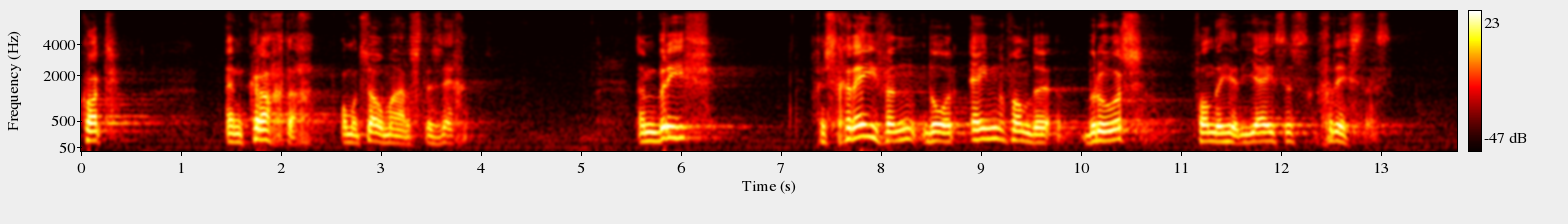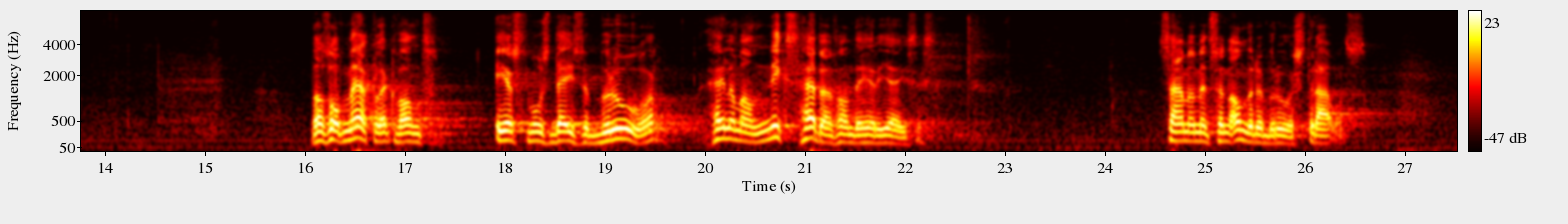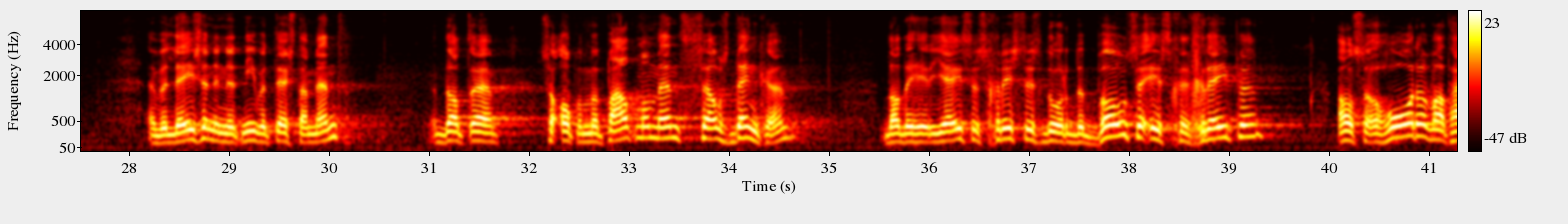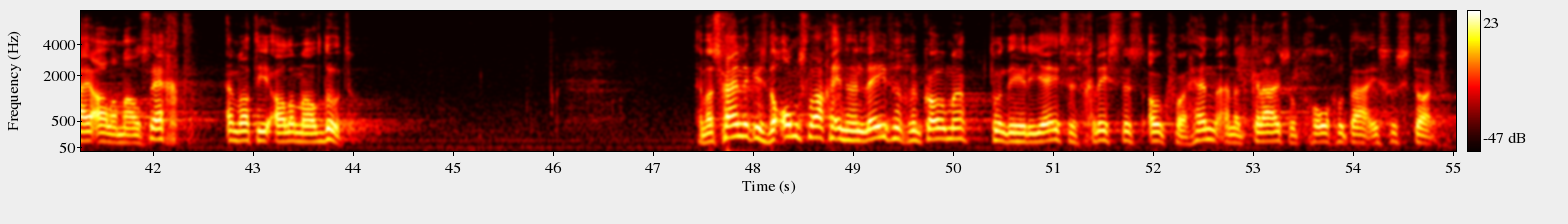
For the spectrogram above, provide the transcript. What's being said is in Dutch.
Kort en krachtig, om het zo maar eens te zeggen. Een brief geschreven door een van de broers van de Heer Jezus Christus. Dat is opmerkelijk, want eerst moest deze broer helemaal niks hebben van de Heer Jezus. Samen met zijn andere broers trouwens. En we lezen in het Nieuwe Testament dat eh, ze op een bepaald moment zelfs denken dat de Heer Jezus Christus door de boze is gegrepen als ze horen wat hij allemaal zegt en wat hij allemaal doet. En waarschijnlijk is de omslag in hun leven gekomen toen de Heer Jezus Christus ook voor hen aan het kruis op Golgotha is gestorven.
